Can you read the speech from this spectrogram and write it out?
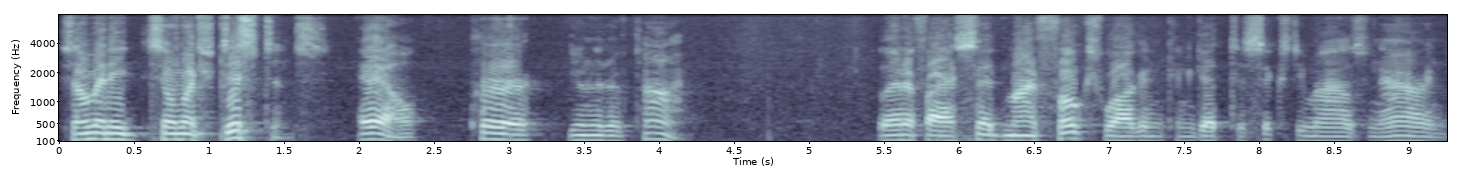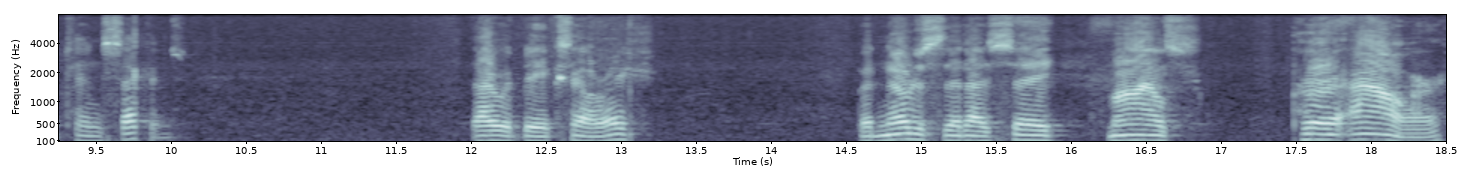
So many, so much distance, L, per unit of time. Well, then if I said my Volkswagen can get to 60 miles an hour in 10 seconds, that would be acceleration. But notice that I say miles per hour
